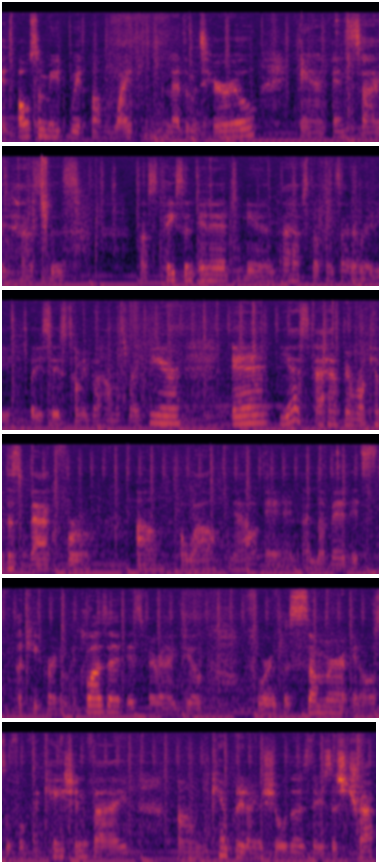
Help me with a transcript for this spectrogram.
it's also made with um, white leather material and inside has this uh, spacing in it and I have stuff inside already but it says Tommy Bahamas right here. And yes I have been rocking this bag for um, a while now and I love it. It's a keeper in my closet. It's very ideal for the summer and also for vacation vibe. Um, you can't put it on your shoulders. There's a strap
